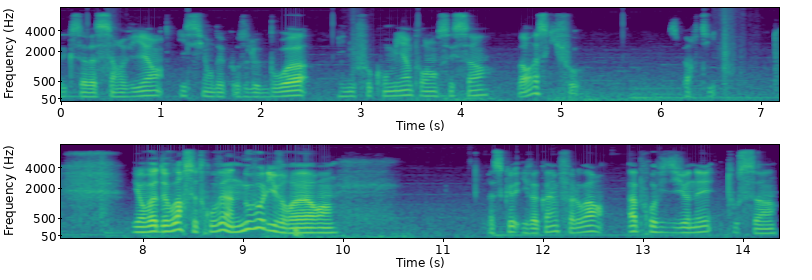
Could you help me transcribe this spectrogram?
Vu que ça va servir, ici on dépose le bois. Il nous faut combien pour lancer ça? Bah on a ce qu'il faut. C'est parti. Et on va devoir se trouver un nouveau livreur. Parce qu'il va quand même falloir approvisionner tout ça.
